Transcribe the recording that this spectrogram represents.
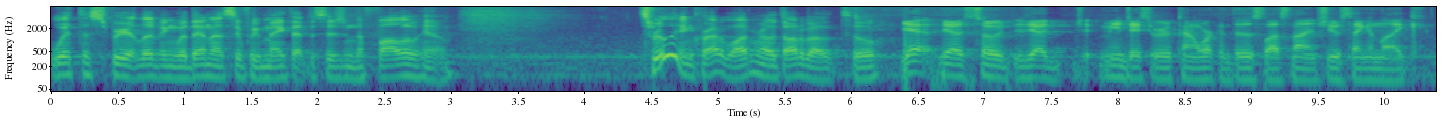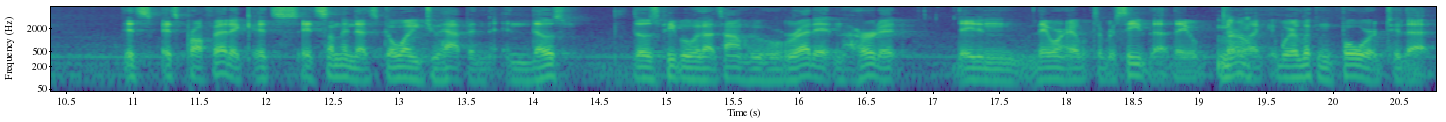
with the Spirit living within us if we make that decision to follow Him. It's really incredible. I haven't really thought about it till. Yeah, yeah. So yeah, me and JC were kind of working through this last night, and she was thinking like, it's it's prophetic. It's it's something that's going to happen, and those those people in that time who read it and heard it, they didn't they weren't able to receive that. They were No. like, we're looking forward to that,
